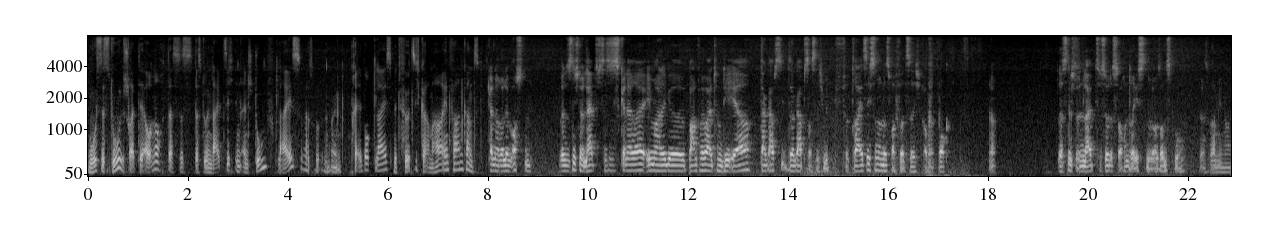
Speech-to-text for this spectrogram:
Wusstest du, schreibt er auch noch, dass, es, dass du in Leipzig in ein Stumpfgleis, also in ein Prellbockgleis mit 40 km/h einfahren kannst? Generell im Osten. Das ist nicht nur in Leipzig, das ist generell ehemalige Bahnverwaltung DR. Da gab es da gab's das nicht mit 30, sondern das war 40 auf Bock. Ja. Das ist nicht nur in Leipzig so, das ist auch in Dresden oder sonst wo. Das war mir neu.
